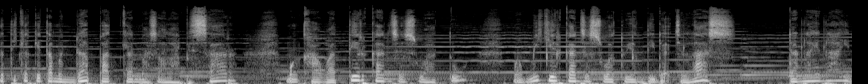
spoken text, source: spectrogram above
ketika kita mendapatkan masalah besar, mengkhawatirkan sesuatu, memikirkan sesuatu yang tidak jelas, dan lain-lain.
